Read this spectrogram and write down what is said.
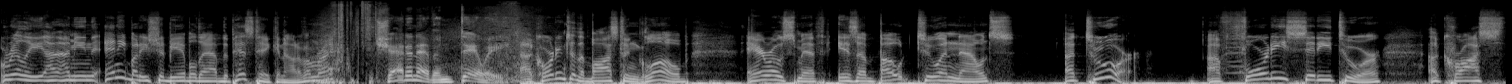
really, I I mean, anybody should be able to have the piss taken out of them, right? Chad and Evan Daily. According to the Boston Globe, Aerosmith is about to announce a tour, a 40 city tour across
